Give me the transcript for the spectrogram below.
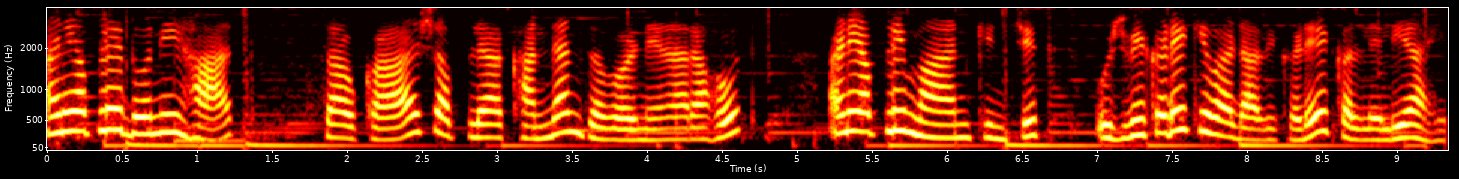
आणि आपले दोन्ही हात सावकाश आपल्या खांद्यांजवळ नेणार आहोत. आणि आपली मान किंचित उजवीकडे किंवा डावीकडे कललेली आहे.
